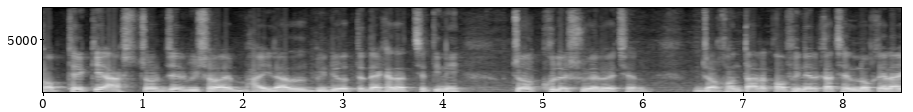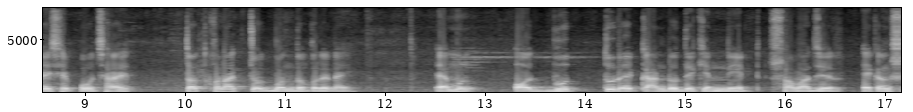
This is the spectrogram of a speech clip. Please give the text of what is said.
সব থেকে আশ্চর্যের বিষয়, ভাইরাল ভিডিওতে দেখা যাচ্ছে তিনি চোখ খুলে শুয়ে রয়েছেন। যখন তার কফিনের কাছে লোকেরা এসে পৌঁছায়, তৎক্ষণাৎ চোখ বন্ধ করে নেয়। এমন অদ্ভুত তুরে কাণ্ড দেখে নেট সমাজের একাংশ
